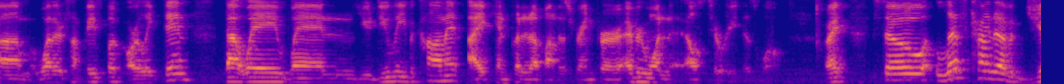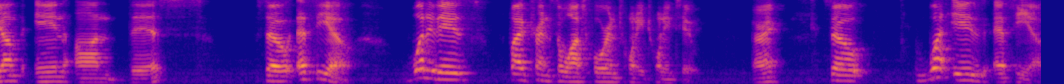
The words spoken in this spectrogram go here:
um, whether it's on Facebook or LinkedIn. That way, when you do leave a comment, I can put it up on the screen for everyone else to read as well. All right. So let's kind of jump in on this. So, SEO what it is, five trends to watch for in 2022. All right. So, what is SEO?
